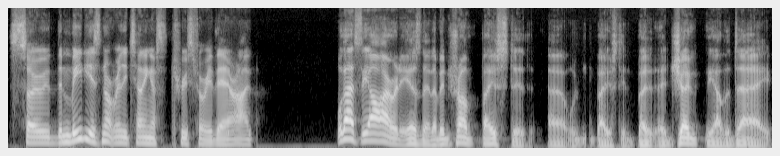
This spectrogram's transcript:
So the media is not really telling us the true story there either. Well, that's the irony, isn't it? I mean, Trump boasted, uh, boasted, a joke the other day.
